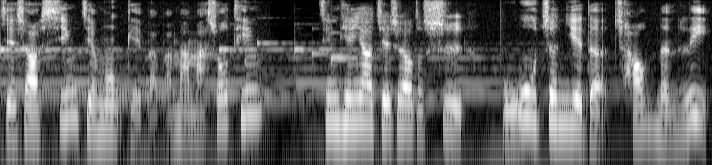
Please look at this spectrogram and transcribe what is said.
介绍新节目给爸爸妈妈收听。今天要介绍的是。不务正业的超能力，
